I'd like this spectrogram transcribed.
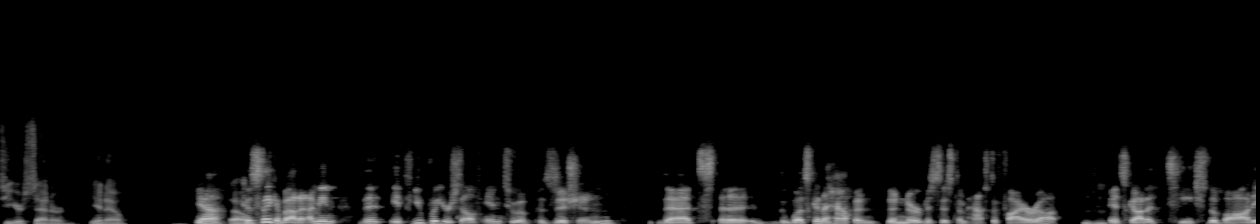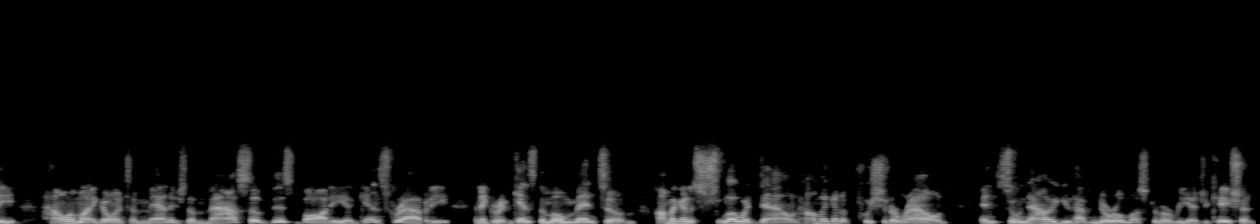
to your center you know? Yeah because so. think about it. I mean that if you put yourself into a position that uh, what's going to happen? The nervous system has to fire up mm-hmm. it's got to teach the body how am i going to manage the mass of this body against gravity and against the momentum? How am i going to slow it down? How am i going to push it around and so now you have neuromuscular reeducation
